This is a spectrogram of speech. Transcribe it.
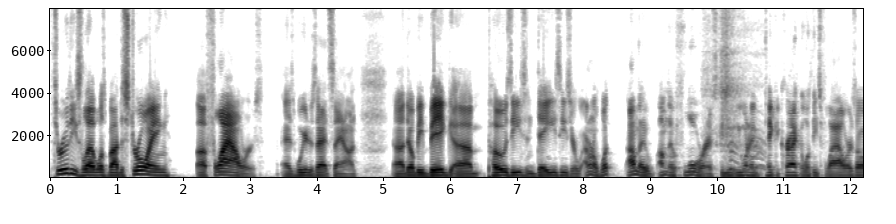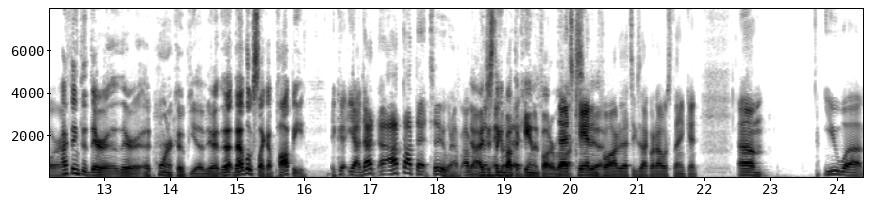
through these levels by destroying uh, flowers. As weird as that sound, uh, there'll be big um, posies and daisies, or I don't know what. I'm no I'm no florist. Can you, you want to take a crack at what these flowers are? I think that they're they're a cornucopia. That, that looks like a poppy. It could- yeah, that I thought that too. I, I, Yeah, I just think about the cannon fodder box. That's cannon yeah. fodder. That's exactly what I was thinking. Um, you uh,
